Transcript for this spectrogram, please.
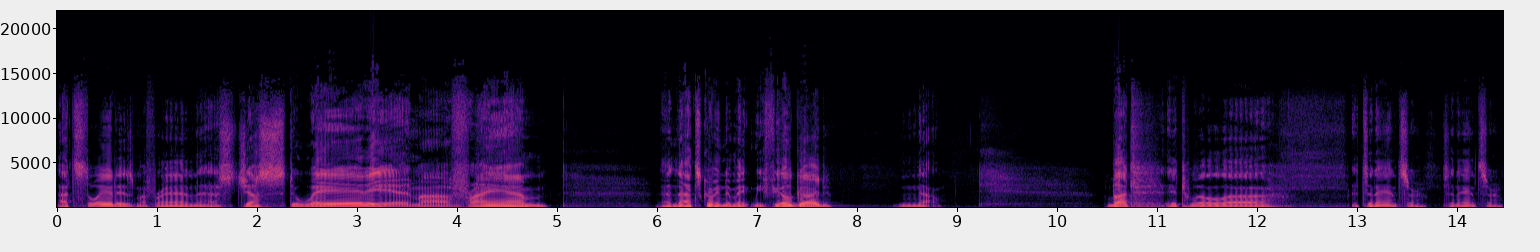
that's the way it is, my friend. That's just the way it is, my friend." And that's going to make me feel good? No. But it will. Uh, it's an answer. It's an answer.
